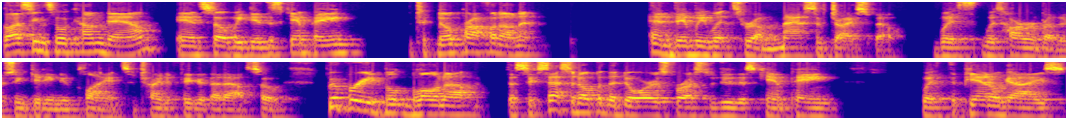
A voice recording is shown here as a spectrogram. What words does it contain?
Blessings will come down. And so we did this campaign, took no profit on it. And then we went through a massive dry spell with with Harmon Brothers and getting new clients and trying to figure that out. So Poo-Pourri blown up. The success had opened the doors for us to do this campaign with the piano guys.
